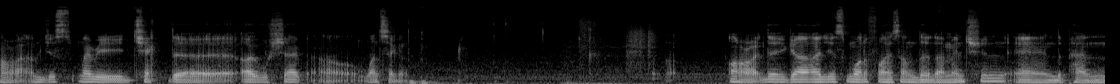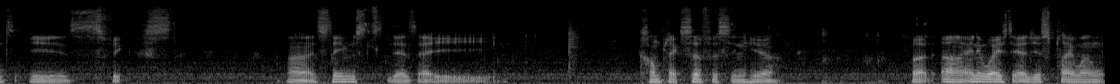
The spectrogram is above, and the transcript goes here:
Alright, I'm just maybe check the oval shape. One second. Alright, there you go. I just modify some of the dimension and the pattern is fixed. Uh, it seems there's a complex surface in here. But uh, anyways, there just play one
